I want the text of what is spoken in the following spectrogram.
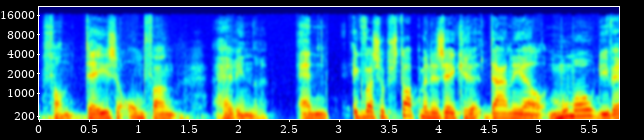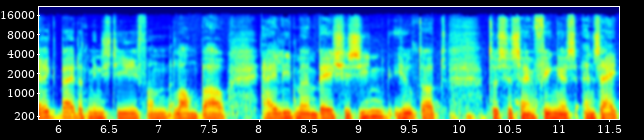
van deze omvang herinneren. En ik was op stap met een zekere Daniel Mumo, die werkt bij dat ministerie van Landbouw. Hij liet me een beestje zien, hield dat tussen zijn vingers en zei:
